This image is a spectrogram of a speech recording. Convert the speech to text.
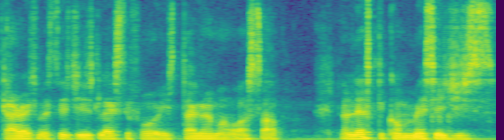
direct messages let's say for instagram or whatsapp. Now let's click on messages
